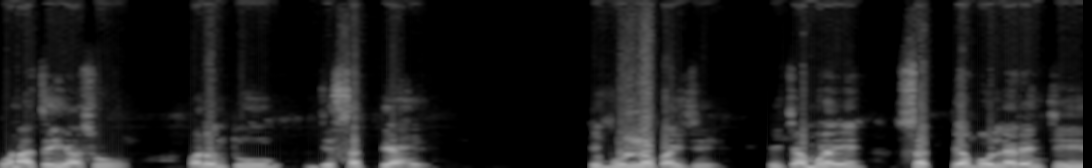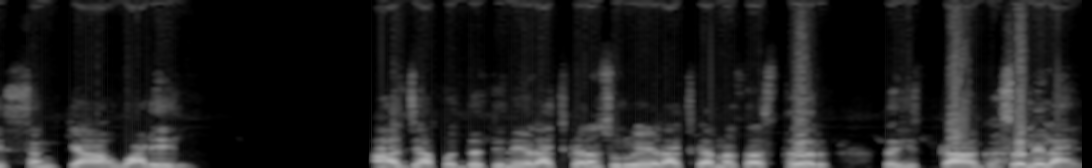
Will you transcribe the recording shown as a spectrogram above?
कोणाचंही असो परंतु जे सत्य आहे ते बोललं पाहिजे. त्याच्यामुळे सत्य बोलणाऱ्यांची संख्या वाढेल. आज ज्या पद्धतीने राजकारण सुरू आहे राजकारणाचा स्तर तर इतका घसरलेला आहे.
